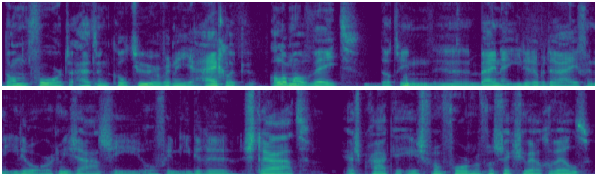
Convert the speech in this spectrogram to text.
dan voort uit een cultuur waarin je eigenlijk allemaal weet dat in eh, bijna iedere bedrijf en iedere organisatie of in iedere straat er sprake is van vormen van seksueel geweld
